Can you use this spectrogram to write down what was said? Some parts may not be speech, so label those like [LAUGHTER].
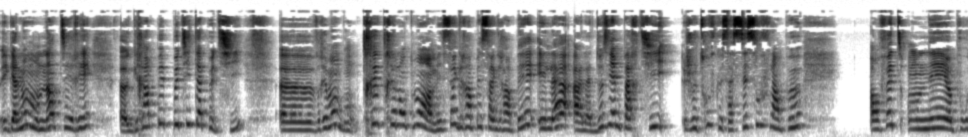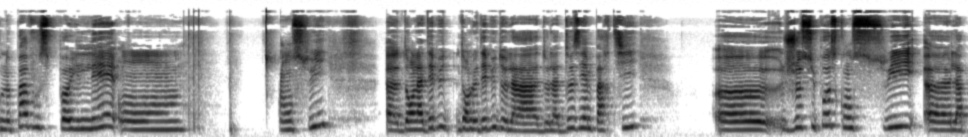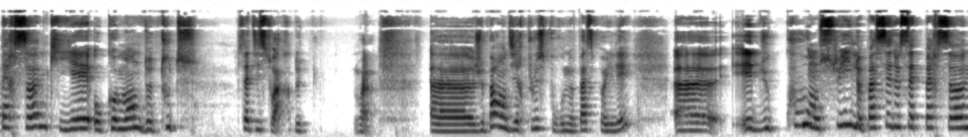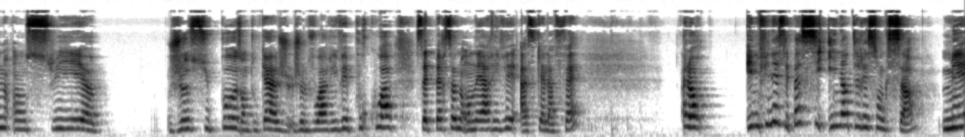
également mon intérêt grimpait petit à petit. vraiment, bon, très très lentement, hein, mais ça grimpait, ça grimpait. Et là, à la deuxième partie, je trouve que ça s'essouffle un peu en fait, on est, pour ne pas vous spoiler, on, suit euh, dans, le début de la, de la deuxième partie, euh, je suppose qu'on suit euh, la personne qui est aux commandes de toute cette histoire. Voilà. je ne vais pas en dire plus pour ne pas spoiler. et du coup, on suit le passé de cette personne, on suit je suppose, en tout cas, je, le vois arriver, pourquoi cette personne en est arrivée à ce qu'elle a fait. Alors, in fine, c'est pas si inintéressant que ça, mais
